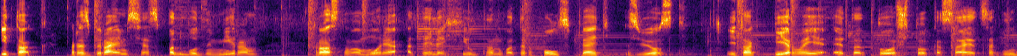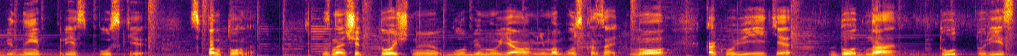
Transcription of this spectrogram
Итак, разбираемся с подводным миром Красного моря отеля Hilton Waterfalls 5 звезд. Итак, первое это то, что касается глубины при спуске с понтона. Значит, точную глубину я вам не могу сказать, но, как вы видите, до дна тут турист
